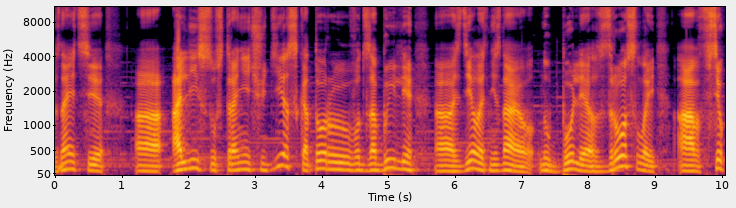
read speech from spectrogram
знаете, Алису в стране чудес, которую вот забыли э, сделать, не знаю, ну более взрослой, а все,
